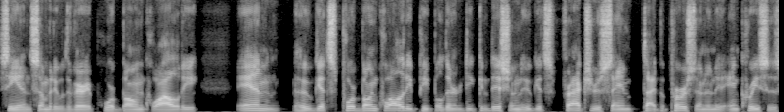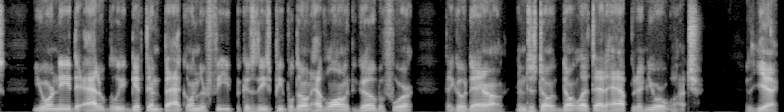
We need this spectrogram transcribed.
seen in somebody with a very poor bone quality, and who gets poor bone quality, people that are deconditioned, who gets fractures, same type of person, and it increases your need to adequately get them back on their feet because these people don't have long to go before they go down, and just don't don't let that happen in your watch. Yeah,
